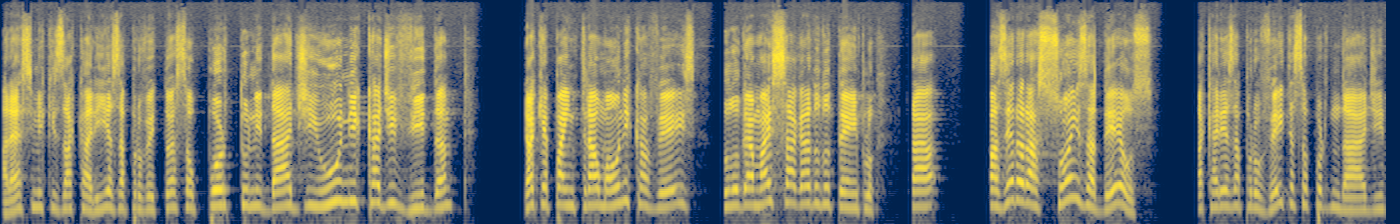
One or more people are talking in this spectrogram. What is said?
Parece-me que Zacarias aproveitou essa oportunidade única de vida já que é para entrar uma única vez no lugar mais sagrado do templo, para fazer orações a Deus, Zacarias aproveita essa oportunidade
